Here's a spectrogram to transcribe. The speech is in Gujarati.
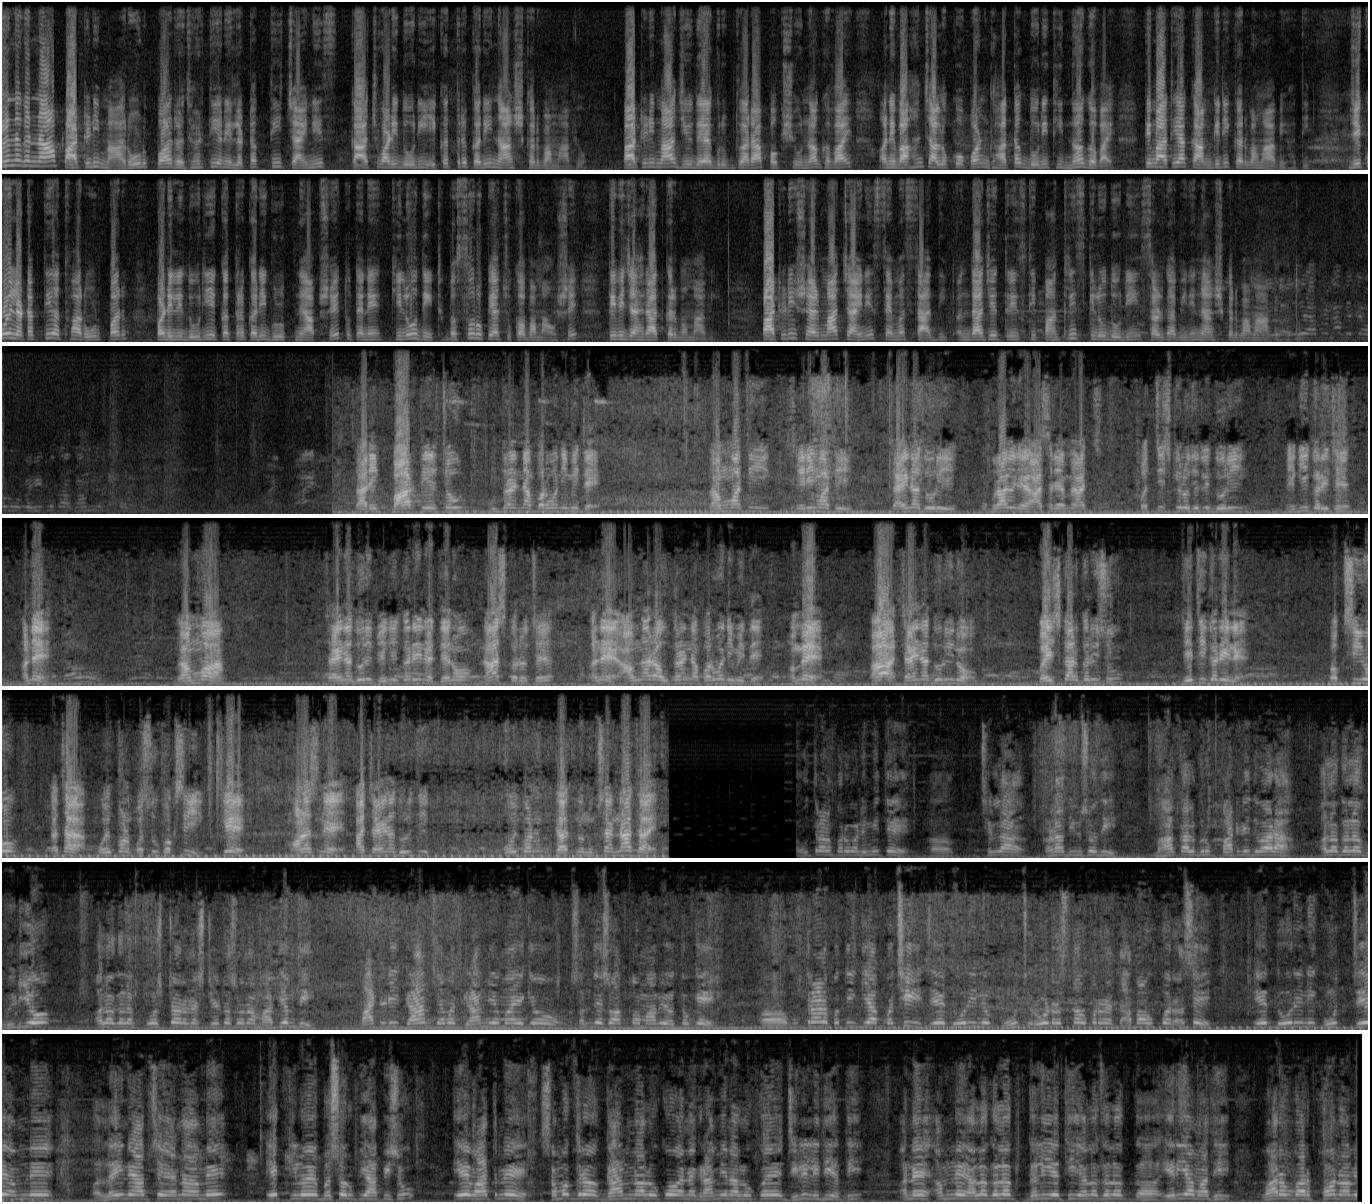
સુરેન્દ્રનગરના પાટડીમાં રોડ પર રઝળતી અને લટકતી ચાઇનીઝ કાચવાળી દોરી એકત્ર કરી નાશ કરવામાં આવ્યો. પાટડીમાં જીવદયા ગ્રુપ દ્વારા પક્ષીઓ ન ઘવાય અને વાહન ચાલકો પણ ઘાતક દોરીથી ન ગવાય તે માટે આ કામગીરી કરવામાં આવી હતી. જે કોઈ લટકતી અથવા રોડ પર પડેલી દોરી એકત્ર કરી ગ્રુપને આપશે તો તેને કિલો દીઠ બસો રૂપિયા ચૂકવવામાં આવશે તેવી જાહેરાત કરવામાં આવી. પાટડી શહેરમાં ચાઇનીઝ તેમજ સાદી અંદાજે ત્રીસથી પાંત્રીસ કિલો દોરી સળગાવીને નાશ કરવામાં આવ્યો હતો. તારીખ બાર તેર ચૌદ ઉત્તરાયણના પર્વ નિમિત્તે ગામમાંથી, શેરીમાંથી ચાઇના દોરી ઉઘરાવીને આશરે અમે આજ પચીસ કિલો જેટલી દોરી ભેગી કરી છે અને ગામમાં ચાઇના દોરી ભેગી કરીને તેનો નાશ કર્યો છે અને આવનારા ઉત્તરાયણના પર્વ નિમિત્તે અમે આ ચાઇના દોરીનો બહિષ્કાર કરીશું, જેથી કરીને પક્ષીઓ તથા કોઈ પણ પશુ પક્ષી કે માણસને આ ચાઇના દોરીથી કોઈ પણ જાતનું નુકસાન ના થાય. ઉત્તરાયણ પર્વ નિમિત્તે છેલ્લા ઘણા દિવસોથી મહાકાલ ગ્રુપ પાટડી દ્વારા અલગ અલગ વીડિયો, અલગ અલગ પોસ્ટર અને સ્ટેટસોના માધ્યમથી પાટડી ગામ તેમજ ગ્રામ્યમાં એક એવો સંદેશો આપવામાં આવ્યો હતો કે ઉત્તરાયણ પતી ગયા પછી જે દોરીનું ગૂંચ રોડ રસ્તા ઉપર અને ધાબા ઉપર હશે, એ દોરીની ગૂંચ જે અમને લઈને આપશે એના અમે એક કિલોએ બસો રૂપિયા આપીશું. એ વાતને સમગ્ર ગામના લોકો અને ગ્રામ્યના લોકોએ ઝીલી લીધી હતી અને અમને અલગ અલગ ગલીએથી અલગ અલગ એરિયામાંથી વારંવાર ફોન આવે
